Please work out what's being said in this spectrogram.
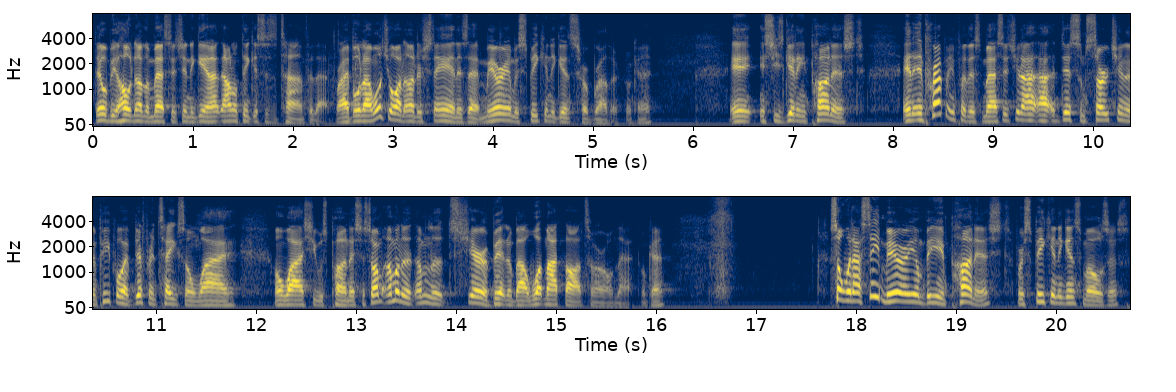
there will be a whole other message. And again, I, I don't think this is the time for that, right? But what I want you all to understand is that Miriam is speaking against her brother, okay? And, and she's getting punished and in prepping for this message, you know, I, I, did some searching, and people have different takes on why, on why she was punished. And so I'm, I'm going to I'm gonna share a bit about what my thoughts are on that, okay? So when I see Miriam being punished for speaking against Moses,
